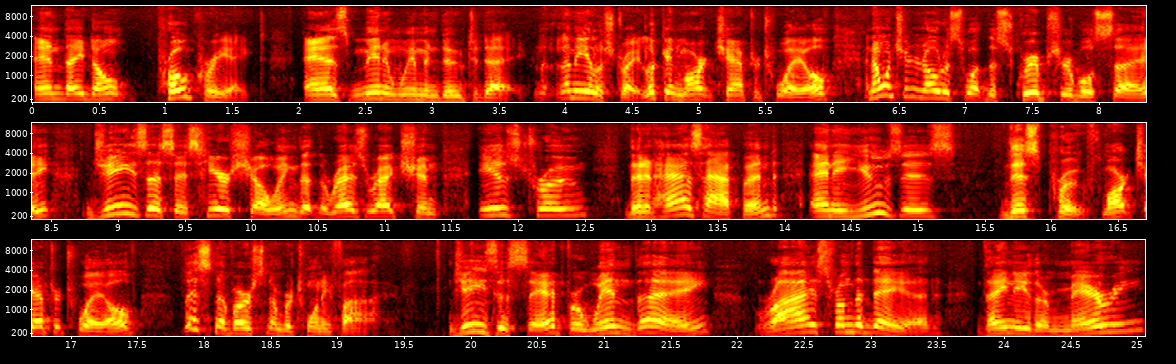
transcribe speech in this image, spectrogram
and they don't procreate as men and women do today. Let me illustrate. Look in Mark chapter 12, and I want you to notice what the Scripture will say. Jesus is here showing that the resurrection is true, that it has happened, and He uses this proof. Mark chapter 12, listen to verse number 25. Jesus said, For when they rise from the dead, they neither marry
